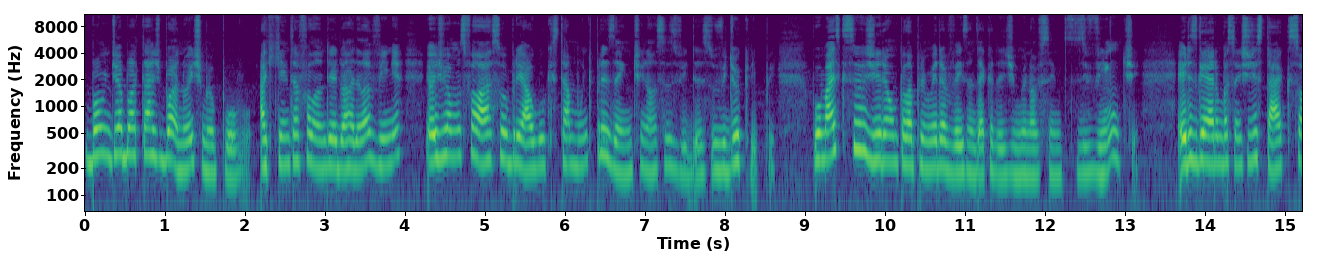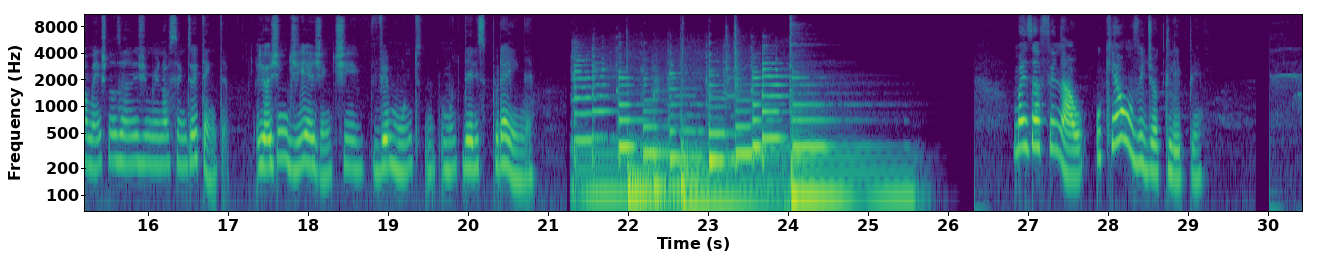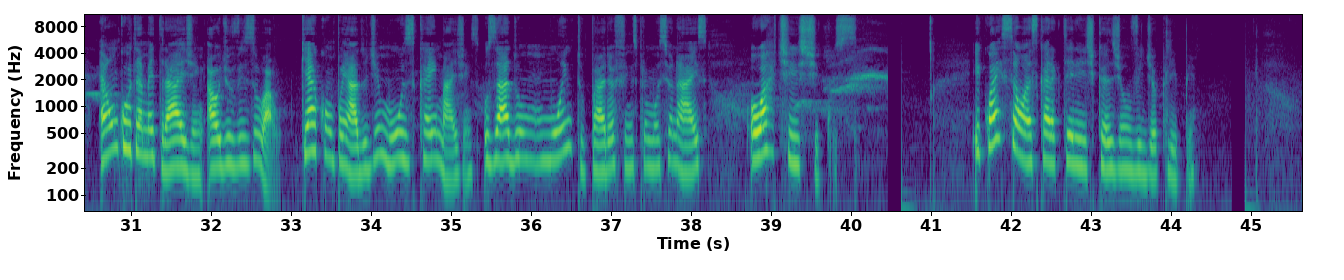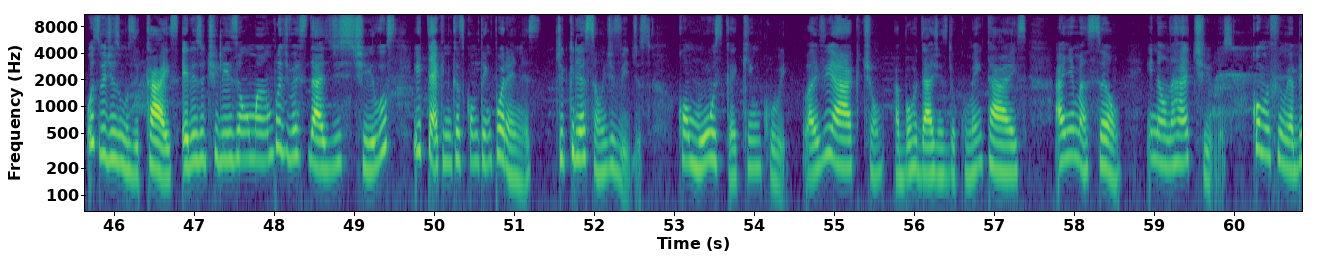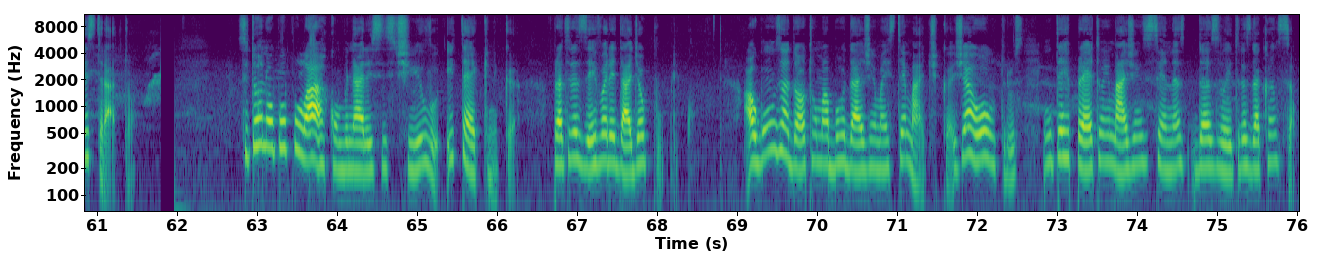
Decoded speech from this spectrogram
Bom dia, boa tarde, boa noite, meu povo. Aqui quem está falando é Eduardo Lavinha e hoje vamos falar sobre algo que está muito presente em nossas vidas, o videoclipe. Por mais que surgiram pela primeira vez na década de 1920, eles ganharam bastante destaque somente nos anos de 1980. E hoje em dia a gente vê muito, muito deles por aí, né? Mas afinal, o que é um videoclipe? É um curta-metragem audiovisual que é acompanhado de música e imagens, usado muito para fins promocionais ou artísticos. E quais são as características de um videoclipe? Os vídeos musicais, eles utilizam uma ampla diversidade de estilos e técnicas contemporâneas de criação de vídeos, com música que inclui live action, abordagens documentais, animação e não narrativas, como o filme abstrato. Se tornou popular combinar esse estilo e técnica para trazer variedade ao público. Alguns adotam uma abordagem mais temática, já outros interpretam imagens e cenas das letras da canção.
